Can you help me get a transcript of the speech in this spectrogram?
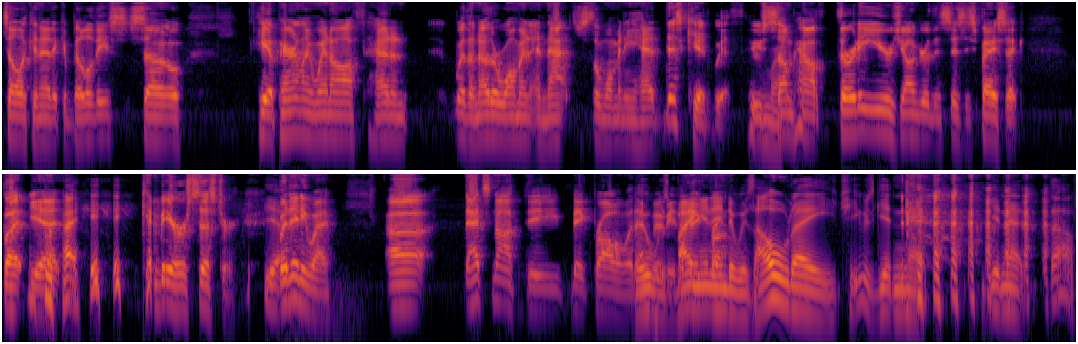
telekinetic abilities so he apparently went off had an with another woman and that's the woman he had this kid with who's Right. somehow 30 years younger than sissy spacek but yet Right. can be her sister yeah. but anyway uh that's not the big problem with that Who movie was banging into his old age. He was getting that, getting that stuff.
